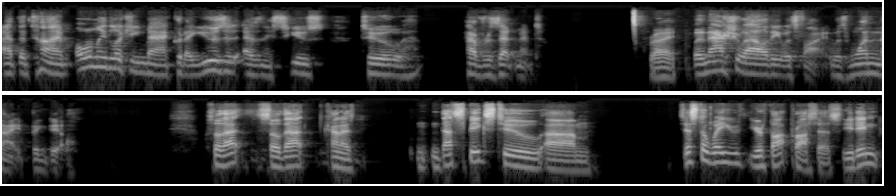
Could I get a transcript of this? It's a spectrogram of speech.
at the time. Only looking back could i use it as an excuse to have resentment. Right. but in actuality it was fine. It was one night. Big deal. So that so that kind of that speaks to um, just the way you, your thought process. You didn't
